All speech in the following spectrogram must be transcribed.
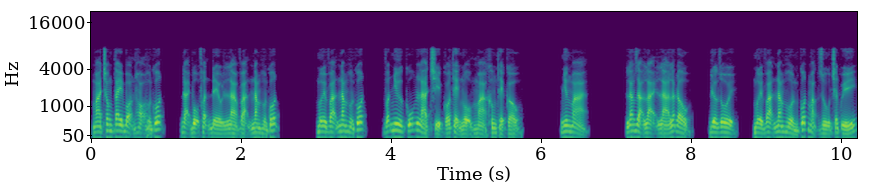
Mà trong tay bọn họ hồn cốt, đại bộ phận đều là vạn năm hồn cốt mười vạn năm hồn cốt, vẫn như cũng là chỉ có thể ngộ mà không thể cầu. Nhưng mà, lăng dạ lại là lắc đầu, được rồi, mười vạn năm hồn cốt mặc dù chân quý,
